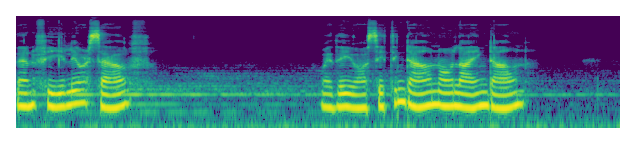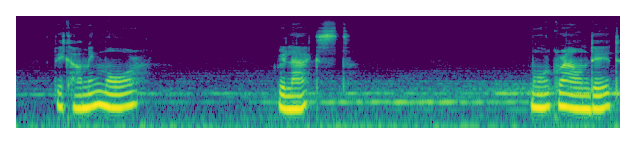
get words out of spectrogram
Then feel yourself whether you are sitting down or lying down, becoming more relaxed, more grounded,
